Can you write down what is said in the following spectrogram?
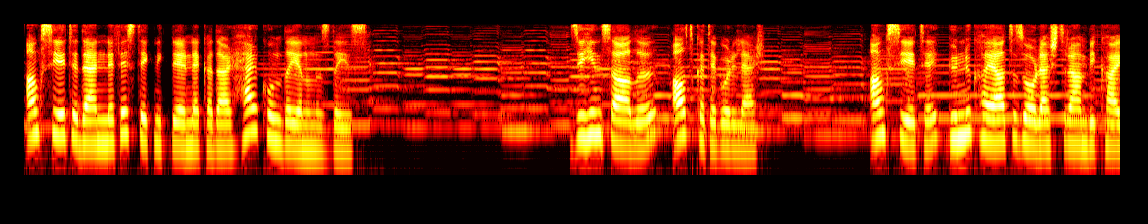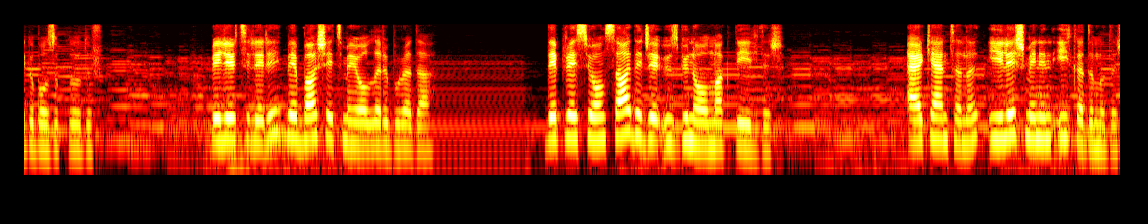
Anksiyeteden nefes tekniklerine kadar her konuda yanınızdayız. Zihin sağlığı, alt kategoriler. Anksiyete, günlük hayatı zorlaştıran bir kaygı bozukluğudur. Belirtileri ve baş etme yolları burada. Depresyon sadece üzgün olmak değildir. Erken tanı, iyileşmenin ilk adımıdır.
